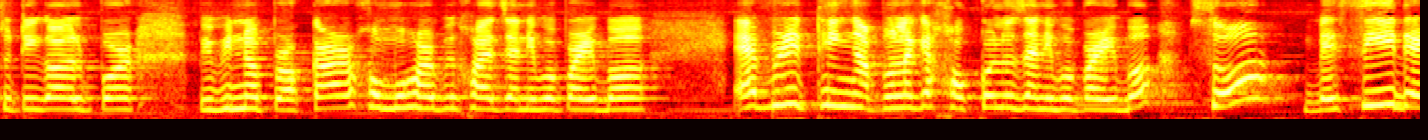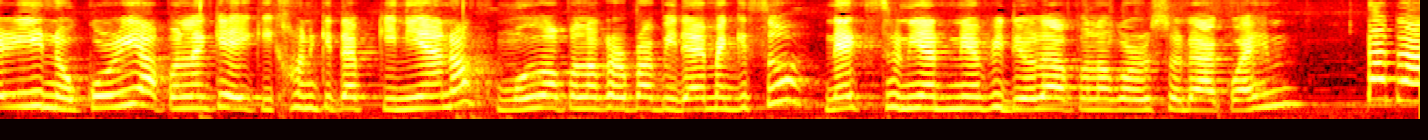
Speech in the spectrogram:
চুটি গল্পৰ বিভিন্ন প্ৰকাৰসমূহৰ বিষয়ে জানিব পাৰিব। এভৰিথিং আপোনালোকে সকলো জানিব পাৰিব। চ' বেছি দেৰি নকৰি আপোনালোকে এইকেইখন কিতাপ কিনি আনক। ময়ো আপোনালোকৰ পৰা বিদায় মাগিছোঁ। নেক্সট ধুনীয়া ধুনীয়া ভিডিঅ'লৈ আপোনালোকৰ ওচৰলৈ আকৌ আহিম। টাটা!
